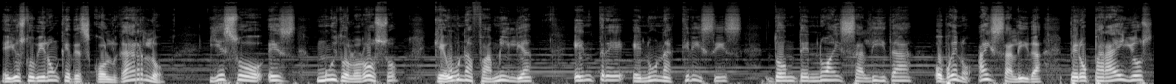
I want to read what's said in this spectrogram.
Ellos tuvieron que descolgarlo. Y eso es muy doloroso que una familia entre en una crisis donde no hay salida, o bueno, hay salida, pero para ellos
